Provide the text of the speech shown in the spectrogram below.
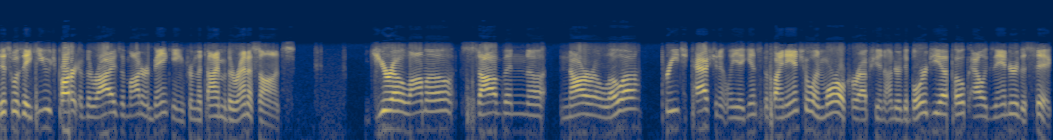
This was a huge part of the rise of modern banking from the time of the Renaissance. Girolamo Savonarola preached passionately against the financial and moral corruption under the Borgia Pope Alexander VI,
